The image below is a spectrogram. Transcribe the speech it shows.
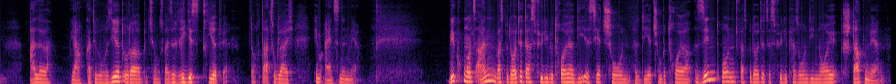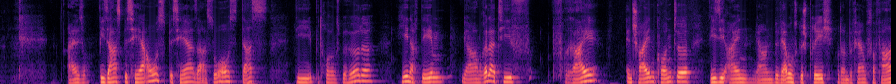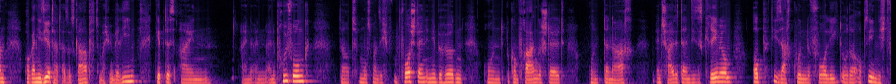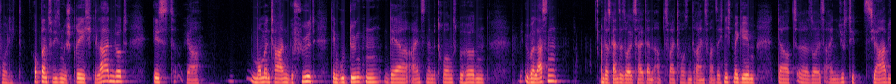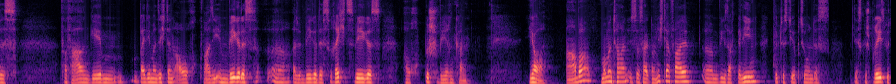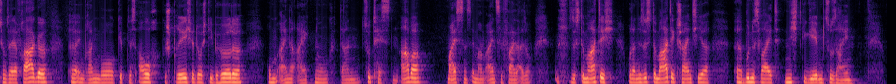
alle ja, kategorisiert oder beziehungsweise registriert werden. Doch dazu gleich im Einzelnen mehr. Wir gucken uns an, was bedeutet das für die Betreuer, die es jetzt schon, also die jetzt schon Betreuer sind und was bedeutet es für die Personen, die neu starten werden. Also, wie sah es bisher aus? Bisher sah es so aus, dass die Betreuungsbehörde je nachdem ja relativ frei entscheiden konnte, wie sie ein, ja, ein Bewerbungsgespräch oder ein Bewerbungsverfahren organisiert hat. Also es gab zum Beispiel in Berlin gibt es ein, eine, eine, eine Prüfung. Dort muss man sich vorstellen in den Behörden und bekommt Fragen gestellt und danach entscheidet dann dieses Gremium, ob die Sachkunde vorliegt oder ob sie nicht vorliegt. Ob man zu diesem Gespräch geladen wird, ist ja momentan gefühlt dem Gutdünken der einzelnen Betreuungsbehörden überlassen. Und das Ganze soll es halt dann ab 2023 nicht mehr geben. Dort äh, soll es ein justiziables Verfahren geben, bei dem man sich dann auch quasi im Wege des, äh, also im Wege des Rechtsweges auch beschweren kann. Ja, aber momentan ist das halt noch nicht der Fall. Ähm, wie gesagt, Berlin gibt es die Option des des Gesprächs bzw. der Frage äh, in Brandenburg gibt es auch Gespräche durch die Behörde, um eine Eignung dann zu testen. Aber meistens immer im Einzelfall. Also systematisch oder eine Systematik scheint hier äh, bundesweit nicht gegeben zu sein.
